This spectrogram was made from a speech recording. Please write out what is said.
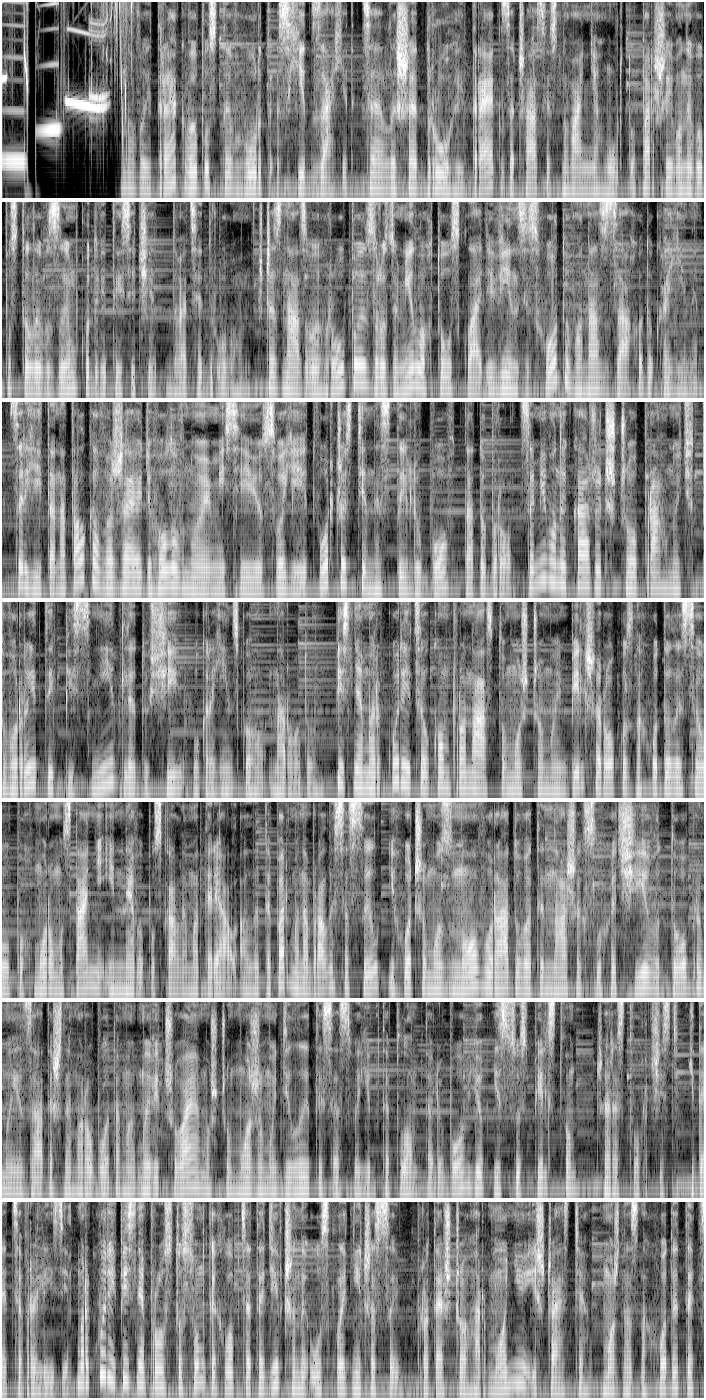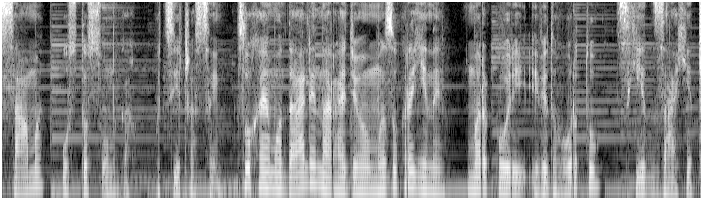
Новий трек випустив гурт Схід-Захід. Це лише другий трек за час існування гурту. Перший вони випустили взимку 2022-го. Ще з назви групи зрозуміло, хто у складі він зі сходу, вона з заходу країни. Сергій та Наталка вважають головною місією своєї творчості нести любов та добро. Самі вони кажуть, що прагнуть творити пісні для душі українського народу. Пісня Меркурій цілком про нас, тому що ми більше року знаходилися у похмурому стані і не випускали матеріал. Але тепер ми набралися сил і хочемо знову радувати наших слухачів добрими і затишними роботами. Ми відчуваємо, що можемо ділитися своїм теплом та любов'ю із суспільством через творчість. Йдеться в релізі. Меркурій пісня про стосунки хлопця та дівчини у складні часи, про те, що гармонію і щастя можна знаходити саме у стосунках у ці часи. Слухаємо далі на радіо Ми з України. Меркурій від гурту Схід Захід.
